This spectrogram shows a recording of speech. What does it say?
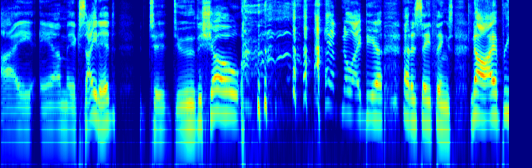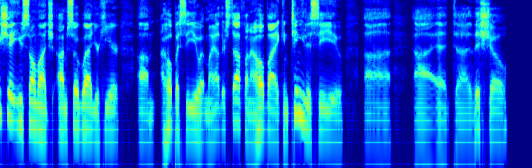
I am excited to do the show. I have no idea how to say things. No, I appreciate you so much. I'm so glad you're here. Um, I hope I see you at my other stuff, and I hope I continue to see you uh, uh, at uh, this show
